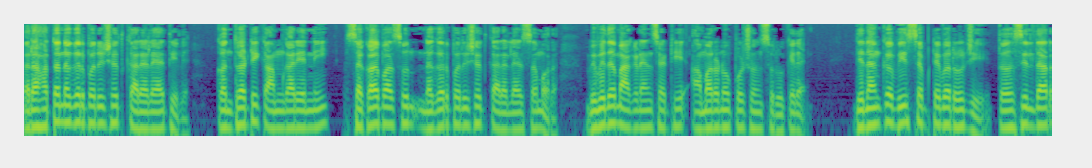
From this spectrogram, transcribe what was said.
राहता नगर परिषद कार्यालयातील कंत्राटी कामगार यांनी सकाळपासून नगर परिषद कार्यालयासमोर विविध मागण्यांसाठी आमरण उपोषण सुरू केलं. दिनांक वीस सप्टेंबर रोजी तहसीलदार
